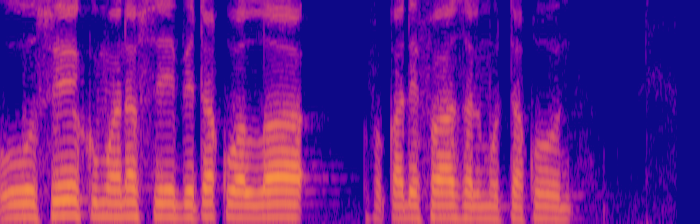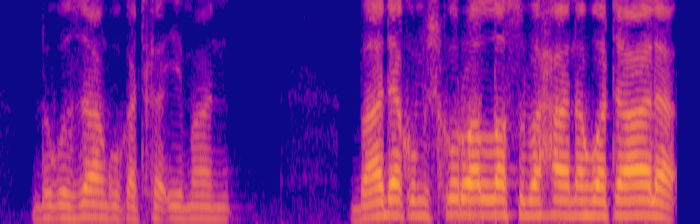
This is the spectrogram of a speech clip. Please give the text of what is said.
اوصيكم ونفسي بتقوى الله فقد فاز المتقون ndugu zangu katika iman baada ya kumshukuru allah subhanahu wa taala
